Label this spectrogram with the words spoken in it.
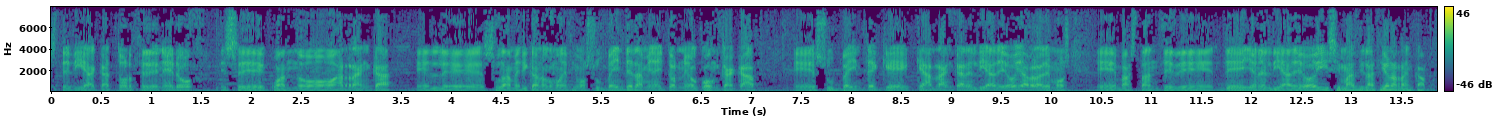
este día 14 de enero, es cuando arranca el sudamericano, como decimos, sub-20. También hay torneo con CACAF eh, sub-20 que, que arranca en el día de hoy. Hablaremos bastante de, de ello en el día de hoy. Y sin más dilación, arrancamos.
